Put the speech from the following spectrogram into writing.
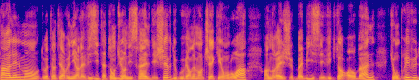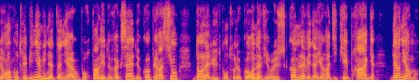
Parallèlement, doit intervenir la visite attendue en Israël des chefs de gouvernement tchèques et hongrois, Andrzej Babis et Viktor Orban, qui ont prévu de rencontrer Benjamin Netanyahu pour parler de vaccins et de coopération dans la lutte contre le coronavirus, comme l'avait d'ailleurs indiqué Prague dernièrement.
